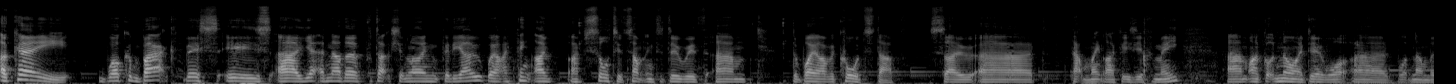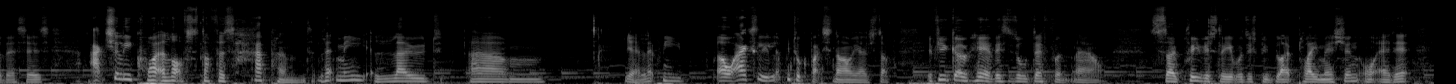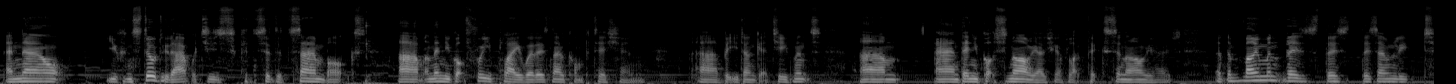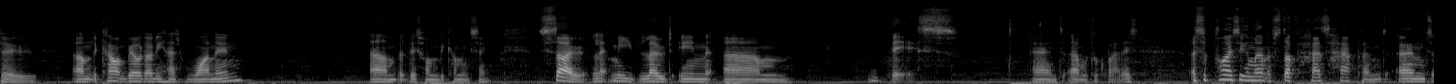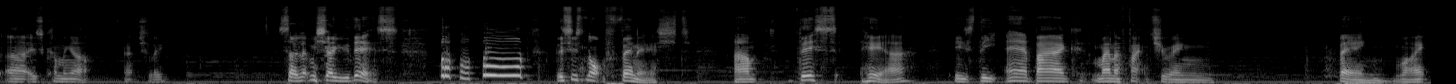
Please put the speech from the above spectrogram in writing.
Okay, welcome back. This is uh, yet another production line video where I think I've, I've sorted something to do with um, the way I record stuff. So uh, that will make life easier for me. Um, I've got no idea what uh, what number this is. Actually, quite a lot of stuff has happened. Let me load. Um, yeah, let me. Oh, actually, let me talk about scenario stuff. If you go here, this is all different now. So previously, it would just be like play mission or edit, and now you can still do that, which is considered sandbox. Um, and then you've got free play where there's no competition, uh, but you don't get achievements. Um, and then you've got scenarios. You have like fixed scenarios. At the moment, there's there's there's only two. Um, the current build only has one in, um, but this one will be coming soon. So let me load in um, this, and um, we'll talk about this. A surprising amount of stuff has happened and uh, is coming up actually. So let me show you this. This is not finished. Um, this here is the airbag manufacturing thing, right?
